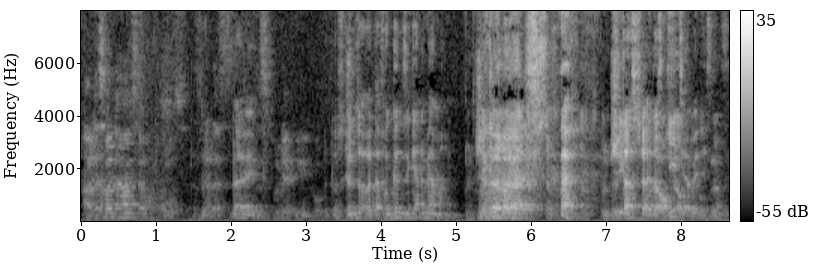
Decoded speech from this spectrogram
Aber das war damals ja auch groß. Also Ja. das, das wurde ja viel geguckt. das können sie, davon können sie gerne mehr machen. Schick. Genau, ja, das stimmt. Und Schick das, das geht ja wenigstens. geguckt, ne?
